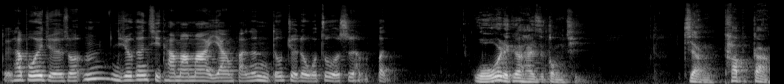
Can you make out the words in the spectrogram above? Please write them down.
对，他不会觉得说，嗯，你就跟其他妈妈一样，反正你都觉得我做的事很笨。我为了跟孩子共情，讲 Top Gun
